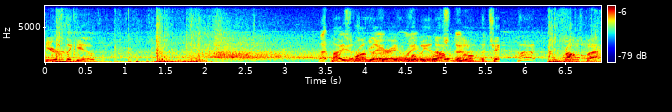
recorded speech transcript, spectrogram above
Here's the give. That Nice run there. It will be enough to move the chain. Drops back.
